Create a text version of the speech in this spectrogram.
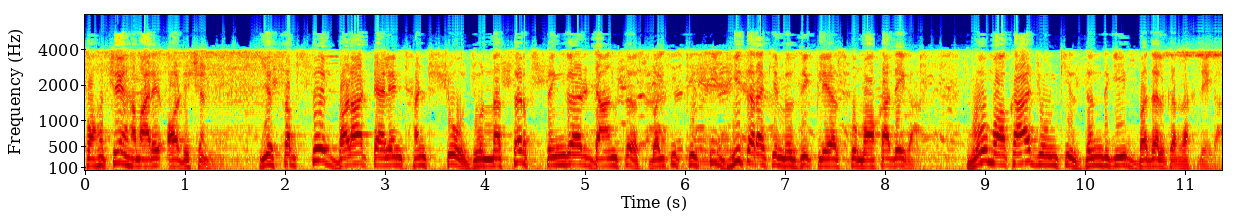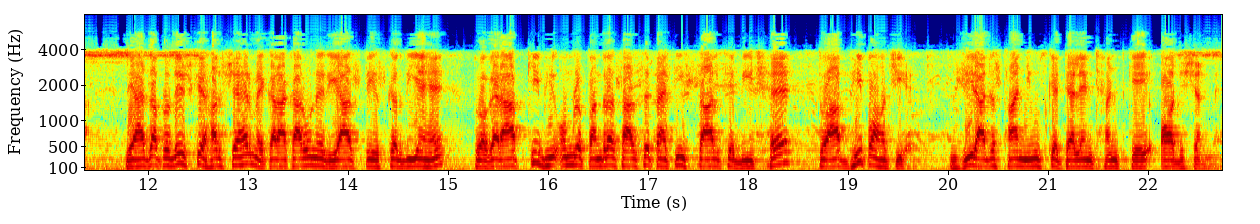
पहुँचे हमारे ऑडिशन में। ये सबसे बड़ा टैलेंट हंट शो जो न सिर्फ़ सिंगर, डांसर्स, बल्कि किसी भी तरह के म्यूज़िक प्लेयर्स को मौका देगा। वो मौका जो उनकी ज़िंदगी बदल कर रख देगा। लिहाजा प्रदेश के हर शहर में कलाकारों ने रियाज तेज कर दिए हैं। तो अगर आपकी भी उम्र 15 साल से 35 साल के बीच है तो आप भी पहुंचिए जी राजस्थान न्यूज़ के टैलेंट हंट के ऑडिशन में।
